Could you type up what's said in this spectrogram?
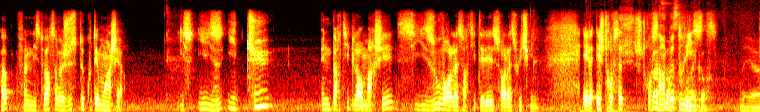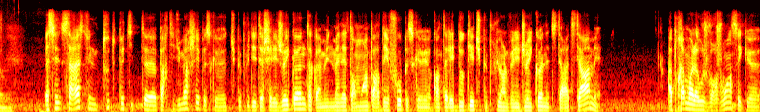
Hop, fin de l'histoire, ça va juste te coûter moins cher. Ils, tuent une partie de leur marché s'ils ouvrent la sortie télé sur la Switch Mini. Et, je trouve ça, je trouve ça un peu triste. Euh, bah, ça reste une toute petite euh, partie du marché parce que tu peux plus détacher les Joy-Con, tu as quand même une manette en moins par défaut parce que quand elle est dockée, tu peux plus enlever les Joy-Con, etc., etc. Mais après, moi, là où je vous rejoins, c'est que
